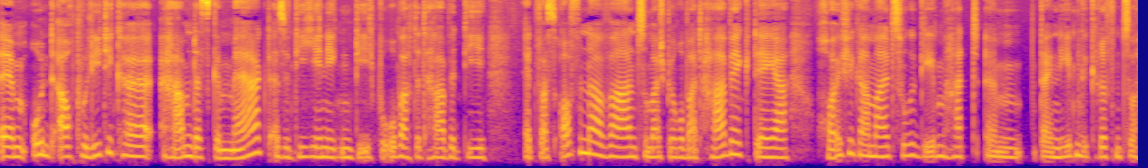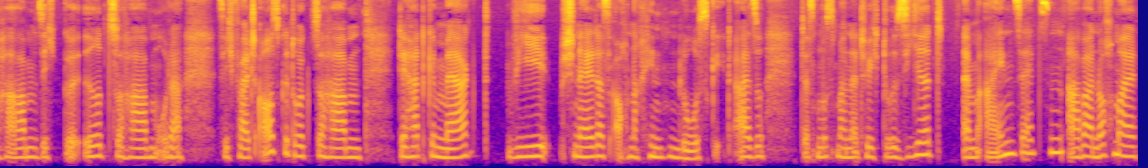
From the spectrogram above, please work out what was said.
Ähm, und auch Politiker haben das gemerkt, also diejenigen, die ich beobachtet habe, die etwas offener waren, zum Beispiel Robert Habeck, der ja häufiger mal zugegeben hat, ähm, daneben gegriffen zu haben, sich geirrt zu haben oder sich falsch ausgedrückt zu haben, der hat gemerkt, wie schnell das auch nach hinten losgeht. Also das muss man natürlich dosiert ähm, einsetzen. Aber nochmal,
